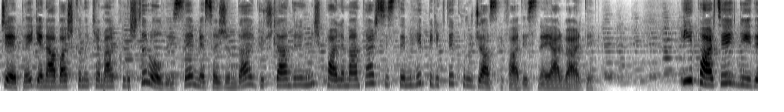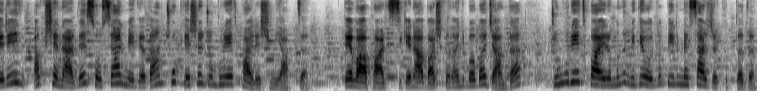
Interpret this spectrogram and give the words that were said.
CHP Genel Başkanı Kemal Kılıçdaroğlu ise mesajında güçlendirilmiş parlamenter sistemi hep birlikte kuracağız ifadesine yer verdi. İyi Parti lideri Akşener de sosyal medyadan çok yaşa Cumhuriyet paylaşımı yaptı. Deva Partisi Genel Başkanı Ali Babacan da Cumhuriyet Bayramı'nı videolu bir mesajla kutladı.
